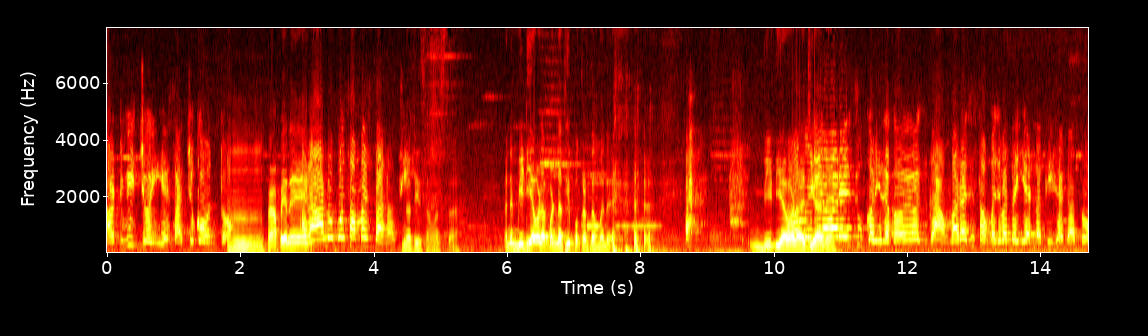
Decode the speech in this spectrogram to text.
હટવી જ જોઈએ સાચું કહું તો. હમ પણ આપણે એને આ લોકો સમજતા નથી. નથી સમજતા. અને મીડિયાવાળા પણ નથી પકડતા મને. મીડિયાવાળા હજી આને શું કરી શકે? ગામવાળા જ સમજવા તૈયાર નથી થતા તો.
